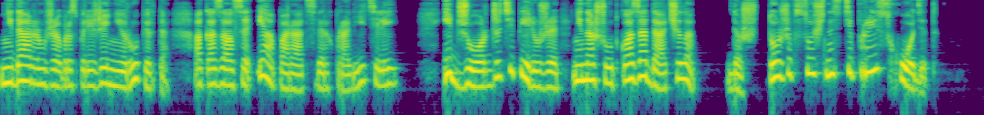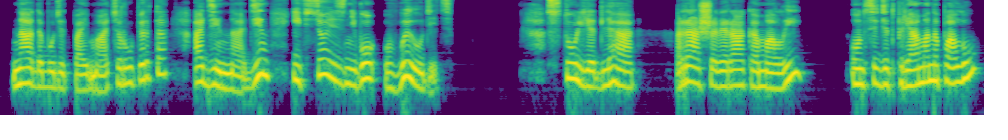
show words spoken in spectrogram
Недаром же в распоряжении Руперта оказался и аппарат сверхправителей, и Джорджа теперь уже не на шутку озадачила. Да что же в сущности происходит? Надо будет поймать Руперта один на один и все из него выудить. Стулья для Раша Верака малы, он сидит прямо на полу.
